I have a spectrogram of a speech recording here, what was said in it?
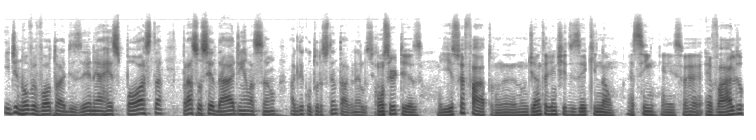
e, de novo, eu volto a dizer, né, a resposta para a sociedade em relação à agricultura sustentável, né, Luciano? Com certeza. E isso é fato. Né? Não adianta a gente dizer que não. É sim, é, isso é, é, válido.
